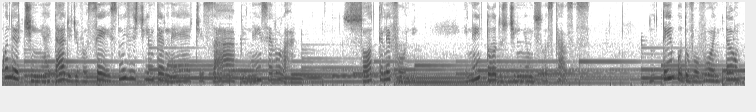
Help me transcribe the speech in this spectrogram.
Quando eu tinha a idade de vocês, não existia internet, zap, nem celular. Só telefone. E nem todos tinham em suas casas. No tempo do vovô, então,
